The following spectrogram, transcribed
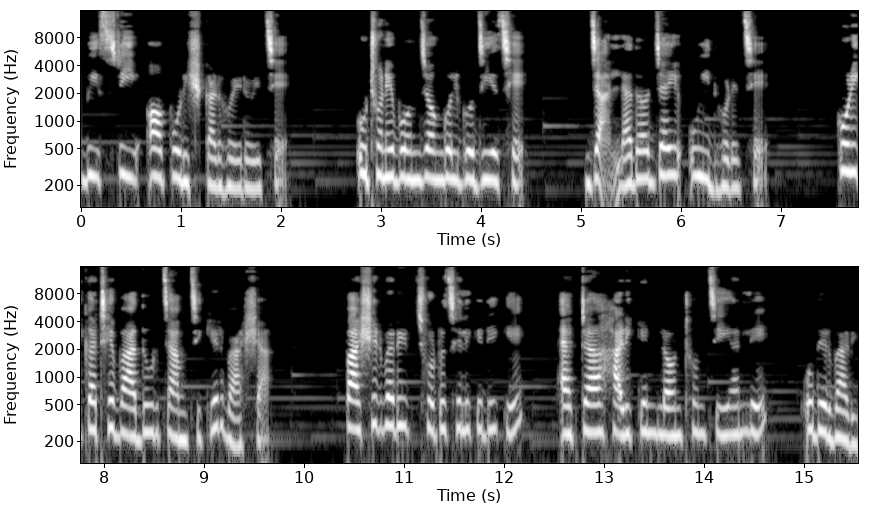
বিশ্রী অপরিষ্কার হয়ে রয়েছে। উঠোনে বন জঙ্গল গজিয়েছে। জানলা দরজায় উই ধরেছে। কড়িকাঠে বাদুর চামচিকের বাসা। পাশের বাড়ির ছোট ছেলেকে ডেকে একটা হারিকেন লণ্ঠন চেয়ে আনলে ওদের বাড়ি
